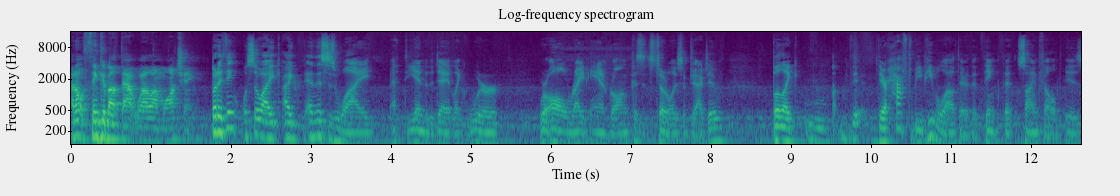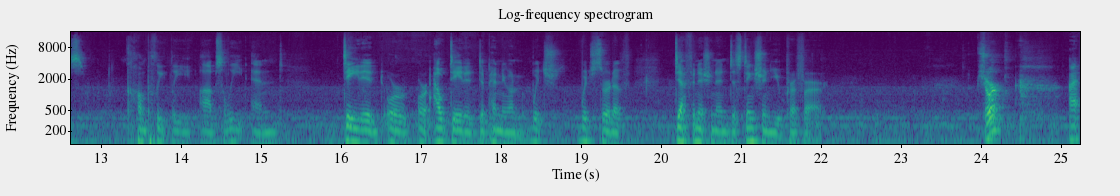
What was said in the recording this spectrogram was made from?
I don't think about that while I'm watching. but i think so I, I and this is why at the end of the day like we're we're all right and wrong because it's totally subjective but like mm-hmm. th- there have to be people out there that think that seinfeld is completely obsolete and dated or or outdated depending on which which sort of definition and distinction you prefer Sure. I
